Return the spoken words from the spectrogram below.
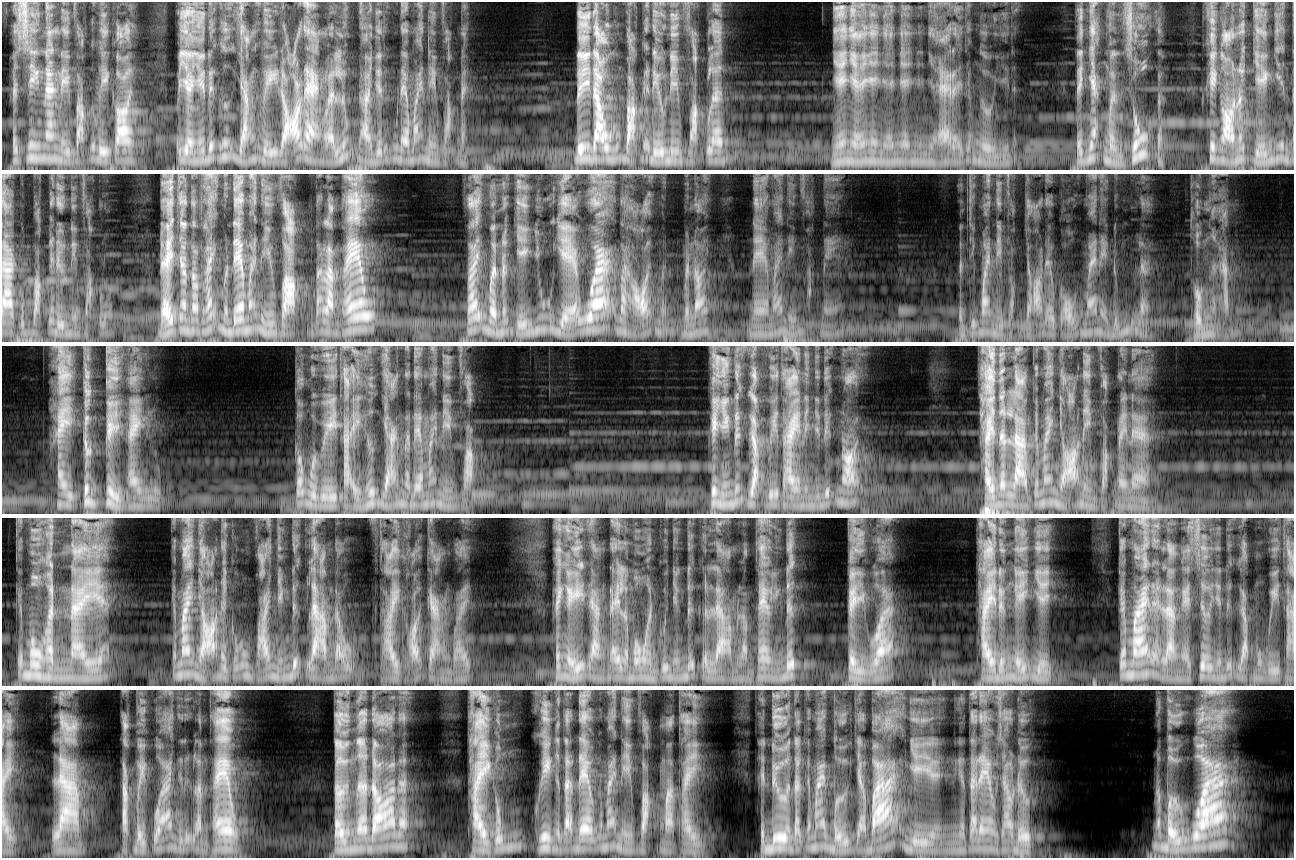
phải siêng năng niệm phật quý vị coi. Bây giờ những đức hướng dẫn quý vị rõ ràng là lúc nào những đức cũng đeo máy niệm phật này đi đâu cũng bật cái điệu niệm phật lên. Nhẹ nhẹ nhẹ nhẹ nhẹ nhẹ, nhẹ để cho người vậy đó. Để nhắc mình suốt à. Khi ngồi nói chuyện với người ta cũng bật cái điệu niệm phật luôn. Để cho người ta thấy mình đeo máy niệm phật người ta làm theo. Thấy mình nói chuyện vui vẻ quá người ta hỏi mình mình nói nè máy niệm phật nè. Nên chiếc máy niệm phật nhỏ đeo cổ cái máy này đúng là thuận hành. Hay cực kỳ hay luôn có một vị thầy hướng dẫn ta đeo máy niệm phật. Khi những đức gặp vị thầy này, những đức nói, thầy nên làm cái máy nhỏ niệm phật này nè. Cái mô hình này cái máy nhỏ này cũng không phải những đức làm đâu, thầy khỏi cần phải. Phải nghĩ rằng đây là mô hình của những đức làm làm theo những đức kỳ quá. Thầy đừng nghĩ gì. Cái máy này là ngày xưa những đức gặp một vị thầy làm, đặc biệt quá, những đức làm theo. Từ nơi đó đó thầy cũng khuyên người ta đeo cái máy niệm phật mà thầy thầy đưa người ta cái máy bự chà bá gì, người ta đeo sao được? Nó bự quá.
